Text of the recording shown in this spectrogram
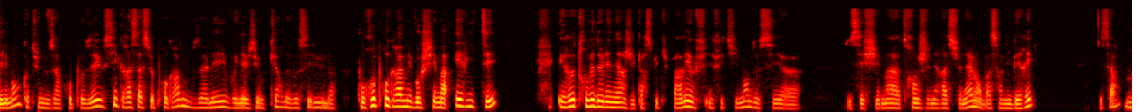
éléments que tu nous as proposés aussi. Grâce à ce programme, vous allez voyager au cœur de vos cellules pour reprogrammer vos schémas hérités et retrouver de l'énergie. Parce que tu parlais effectivement de ces, euh, de ces schémas transgénérationnels, on va s'en libérer. C'est ça? Mmh.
